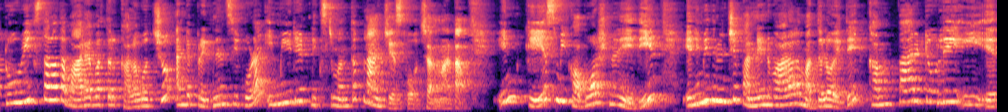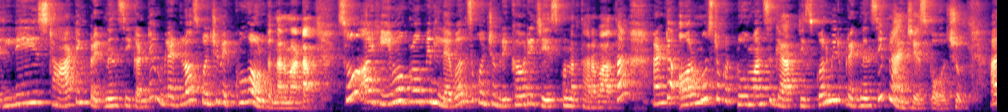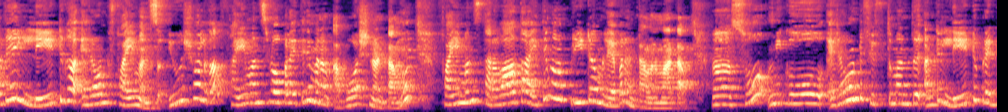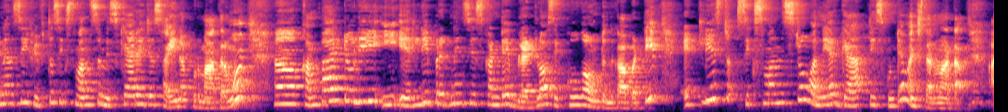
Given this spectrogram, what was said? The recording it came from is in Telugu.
టూ వీక్స్ తర్వాత భార్యాభర్తలు కలవచ్చు. అండ్ ప్రెగ్నెన్సీ కూడా ఇమీడియట్ నెక్స్ట్ మంత్ ప్లాన్ చేసుకోవచ్చు అనమాట కేస్ మీకు అబార్షన్ అనేది ఎనిమిది నుంచి పన్నెండు వారాల మధ్యలో అయితే కంపారిటివ్లీ ఈ ఎర్లీ స్టార్టింగ్ ప్రెగ్నెన్సీ కంటే బ్లడ్ లాస్ కొంచెం ఎక్కువగా ఉంటుందన్నమాట. సో ఆ హీమోగ్లోబిన్ లెవెల్స్ కొంచెం రికవరీ చేసుకున్న తర్వాత అంటే ఆల్మోస్ట్ ఒక టూ మంత్స్ గ్యాప్ తీసుకొని మీరు ప్రెగ్నెన్సీ ప్లాన్ చేసుకోవచ్చు. అదే లేట్గా అరౌండ్ ఫైవ్ మంత్స్ యూజువల్గా ఫైవ్ మంత్స్ లోపల అయితే మనం అబార్షన్ అంటాము. ఫైవ్ మంత్స్ తర్వాత అయితే మనం ప్రీటర్మ్ లేబర్ అంటామన్నమాట. సో మీకు అరౌండ్ ఫిఫ్త్ మంత్ అంటే late pregnancy fifth six months miscarriages అయినప్పుడు మాత్రము కంపారిటివ్లీ ఈ ఎర్లీ ప్రెగ్నెన్సీస్ కంటే బ్లడ్ లాస్ ఎక్కువగా ఉంటుంది కాబట్టి at least six months to one year gap తీసుకుంటే మంచిదన్నమాట.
